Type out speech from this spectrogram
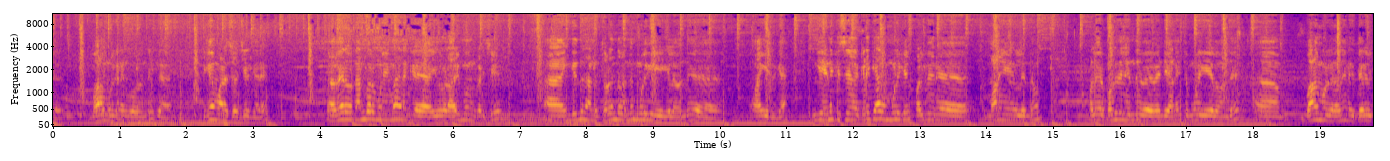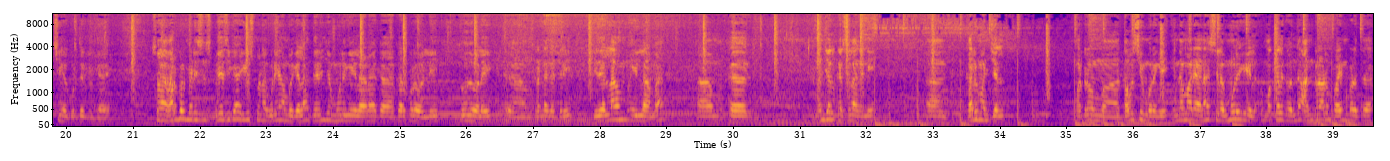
பாலமுருகன் என்பவர் வந்து இங்கே லிங்கம் கார்டன்ஸ் வச்சுருக்காரு. வேற ஒரு நண்பர் மூலியமா எனக்கு இவரோட அறிமுகம் கிடச்சி. இங்கேருந்து நான் தொடர்ந்து வந்து மூலிகைகளை வந்து வாங்கிட்டு இருக்கேன் இங்கே எனக்கு சில கிடைக்காத மூலிகைகள் பல்வேறு மாநிலங்களிலிருந்தும் பல்வேறு பகுதியிலேருந்து வேண்டிய அனைத்து மூலிகைகளும் வந்து பாலமுருகன் வந்து எனக்கு தெரிவித்து இங்கே கொடுத்துட்டு இருக்காரு ஸோ ஹர்பல் மெடிசின்ஸ் பேசிக்காக யூஸ் பண்ணக்கூடிய நமக்கு எல்லாம் தெரிஞ்ச மூலிகைகளான க கற்பூரவல்லி தூதுவளை கண்டங்கத்திரி இதெல்லாம் இல்லாமல் மஞ்சள் கரிசலாங்கண்ணி கருமஞ்சள் மற்றும் தவசி முருங்கை இந்த மாதிரியான சில மூலிகைகள் மக்களுக்கு வந்து அன்றாடம் பயன்படுத்த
